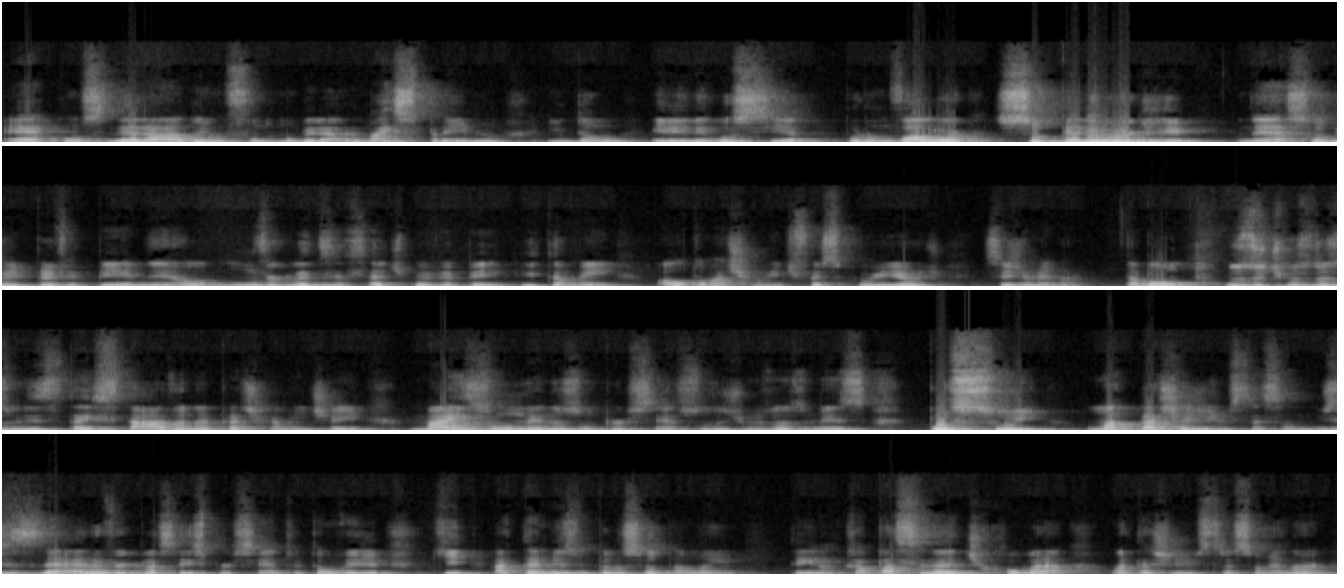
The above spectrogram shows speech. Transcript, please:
é considerado um fundo imobiliário mais premium, então ele negocia por um valor superior de, né, sobre PVP, né, 1,17 PVP, e também automaticamente faz com que o yield seja menor. Tá bom? Nos últimos 12 meses está estável, né, praticamente aí mais 1, menos 1% nos últimos 12 meses. Possui uma taxa de administração de 0,6%, então veja que até mesmo pelo seu tamanho tem a capacidade de cobrar uma taxa de administração menor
